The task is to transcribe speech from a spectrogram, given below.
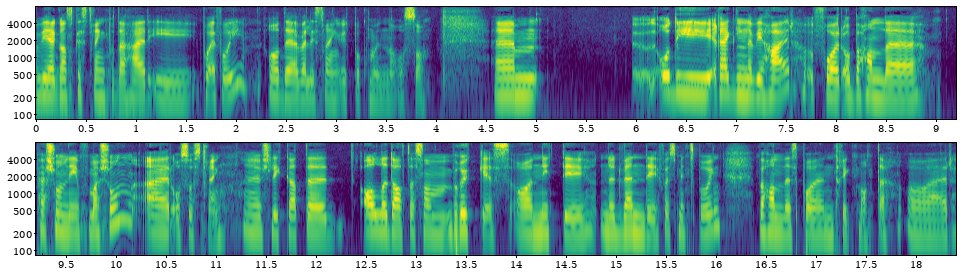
Vi er ganske strenge på det her i, på FHI, og det er veldig strengt ut på kommunene også. Um, og de reglene vi har for å behandle personlig informasjon, er også streng. Eh, slik at eh, alle data som brukes og er nyttig, nødvendig for smittesporing, behandles på en trygg måte og er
